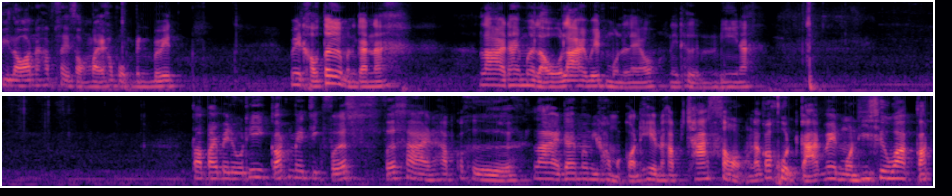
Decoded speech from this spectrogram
ฟิรอสนะครับ ใส่สองใบครับผมเป็นเวทเวทเคาน์เตอร์เหมือนกันนะล่าได้เมื่อเราล่าเวทมนต์แล้วในเทิร์นนี้นะ ต่อไปไปดูที่ God Magic First First Sign นะครับ ก็คือไล่ได้เมื่อมีเผ่ามังกรเทพนะครับ ชาร์จสองแล้วก็ขุดการ์ดเวทมนต์ที่ชื่อว่า God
